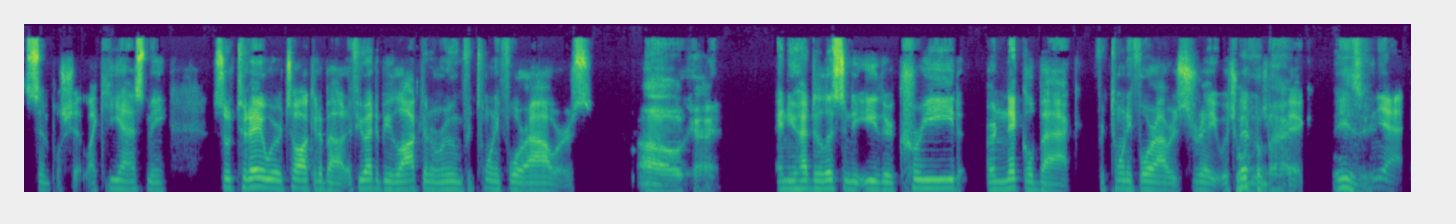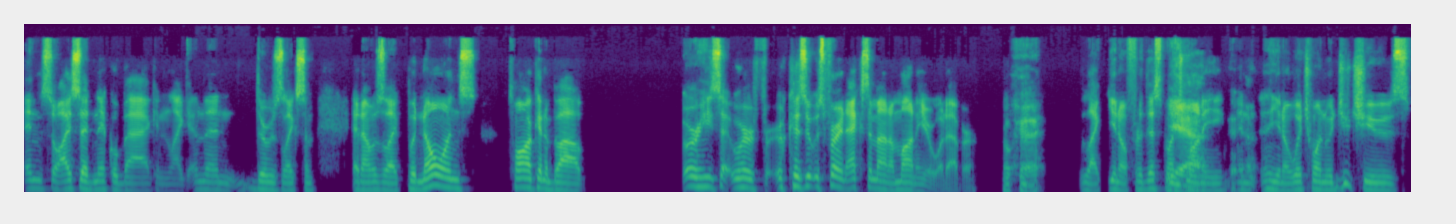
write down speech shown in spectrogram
simple shit. Like he asked me, so today we were talking about if you had to be locked in a room for 24 hours, oh, okay, and you had to listen to either Creed or Nickelback for 24 hours straight, which one would you pick? easy. Yeah, and so I said Nickelback, and like, and then there was like some, and I was like, but no one's talking about, or he said, or because it was for an X amount of money or whatever, Okay, like you know, for this much Yeah, money, and you know, which one would you choose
